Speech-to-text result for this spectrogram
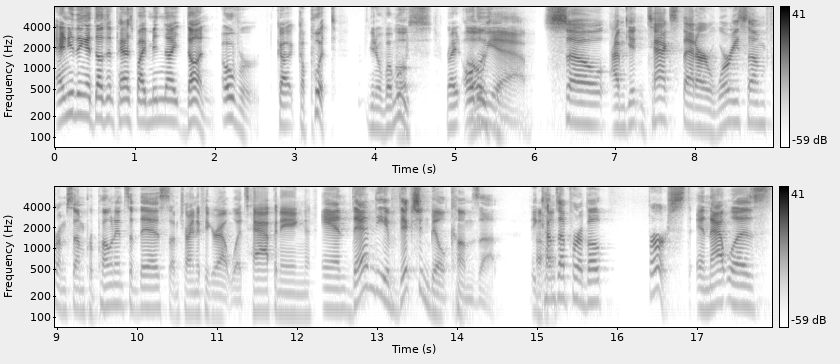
anything that doesn't pass by midnight, done, over, Ka- kaput. You know, vamoose, oh. right? All oh, those. yeah. Things. So I'm getting texts that are worrisome from some proponents of this. I'm trying to figure out what's happening. And then the eviction bill comes up. It uh-huh. comes up for a vote first. And that was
